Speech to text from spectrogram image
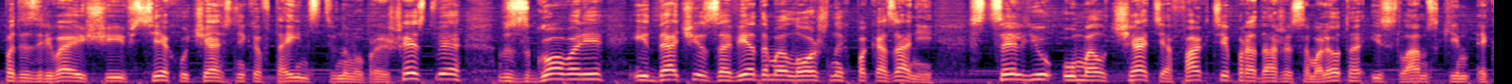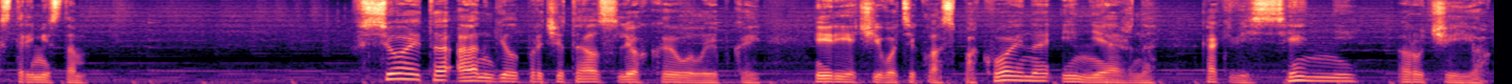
подозревающие всех участников таинственного происшествия в сговоре и даче заведомо ложных показаний с целью умолчать о факте продажи самолета исламским экстремистам. Все это ангел прочитал с легкой улыбкой, и речь его текла спокойно и нежно, как весенний ручеек.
